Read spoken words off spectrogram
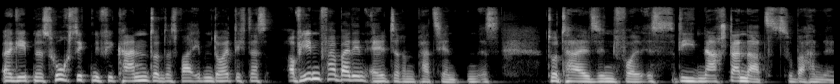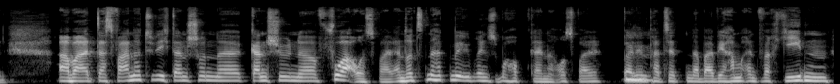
Ergebnis hochsignifikant und das war eben deutlich, dass auf jeden Fall bei den älteren Patienten es total sinnvoll ist, die nach Standards zu behandeln. Aber das war natürlich dann schon eine ganz schöne Vorauswahl. Ansonsten hatten wir übrigens überhaupt keine Auswahl bei mhm. den Patienten dabei. Wir haben einfach jeden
